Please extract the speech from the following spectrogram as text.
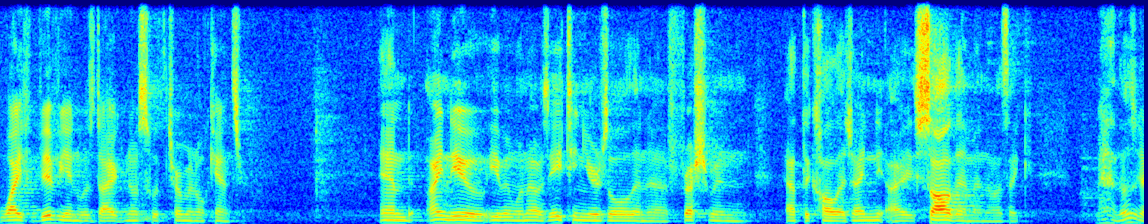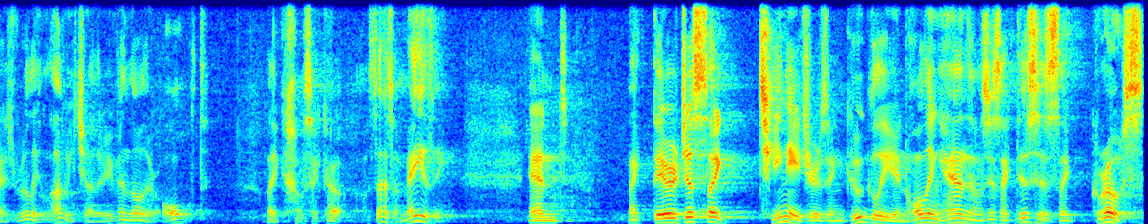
wife Vivian was diagnosed with terminal cancer. And I knew, even when I was 18 years old and a freshman at the college, I, I saw them and I was like, man, those guys really love each other, even though they're old. Like, I was like, oh, that's amazing. And like they were just like teenagers and googly and holding hands. And I was just like, this is like gross.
